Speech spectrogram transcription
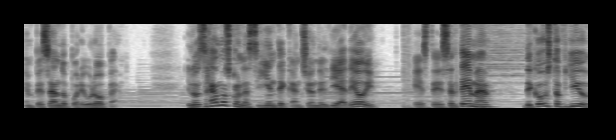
empezando por Europa. Y los dejamos con la siguiente canción del día de hoy. Este es el tema, The Ghost of You.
